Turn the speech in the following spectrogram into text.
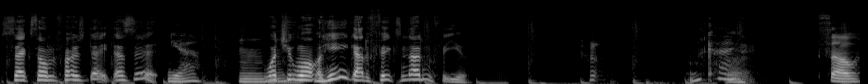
sex on the first date. That's it. Yeah. Mm-hmm. What you want? He ain't got to fix nothing for you. Okay. So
